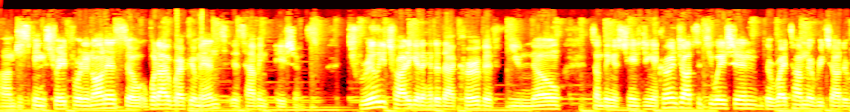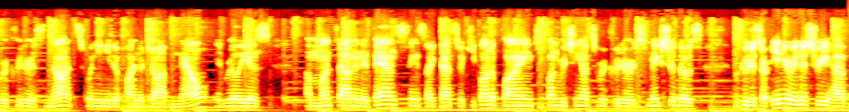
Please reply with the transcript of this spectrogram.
Um, just being straightforward and honest. So what I recommend is having patience. Really try to get ahead of that curve if you know something is changing in current job situation. The right time to reach out to recruiter is not when you need to find a job now. It really is a month out in advance, things like that. So keep on applying, keep on reaching out to recruiters. Make sure those recruiters are in your industry, have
